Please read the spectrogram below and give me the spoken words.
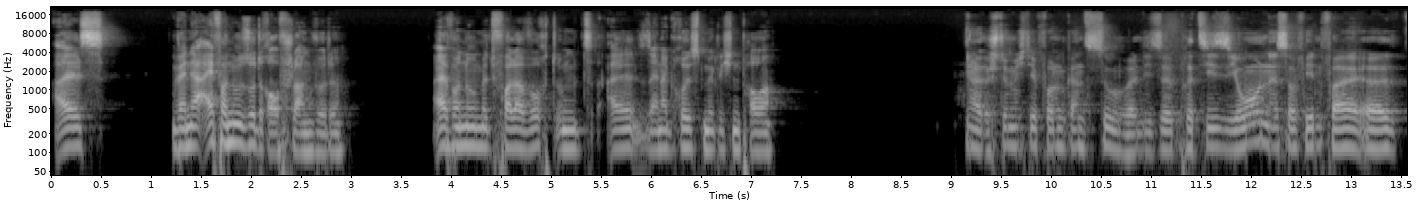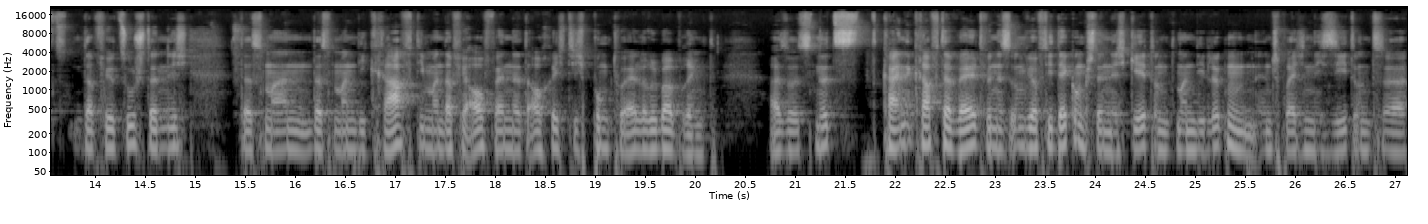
als wenn er einfach nur so draufschlagen würde. Einfach nur mit voller Wucht und mit all seiner größtmöglichen Power. Ja, da stimme ich dir voll und ganz zu, weil diese Präzision ist auf jeden Fall äh, dafür zuständig, dass man, dass man die Kraft, die man dafür aufwendet, auch richtig punktuell rüberbringt. Also es nützt keine Kraft der Welt, wenn es irgendwie auf die Deckung ständig geht und man die Lücken entsprechend nicht sieht und äh,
